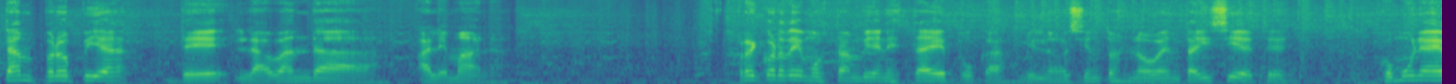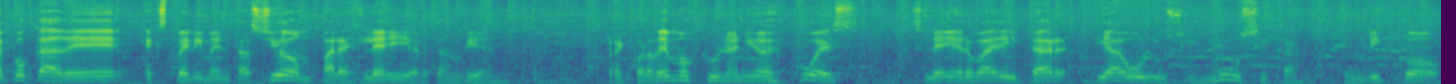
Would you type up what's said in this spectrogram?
Tan propia de la banda alemana. Recordemos también esta época, 1997, como una época de experimentación para Slayer también. Recordemos que un año después, Slayer va a editar Diabolus y Música, un disco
